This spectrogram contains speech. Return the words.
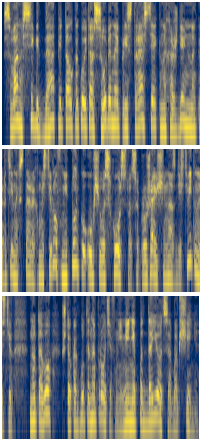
Сван всегда питал какое-то особенное пристрастие к нахождению на картинах старых мастеров не только общего сходства с окружающей нас действительностью, но того, что как будто напротив наименее поддается обобщению,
